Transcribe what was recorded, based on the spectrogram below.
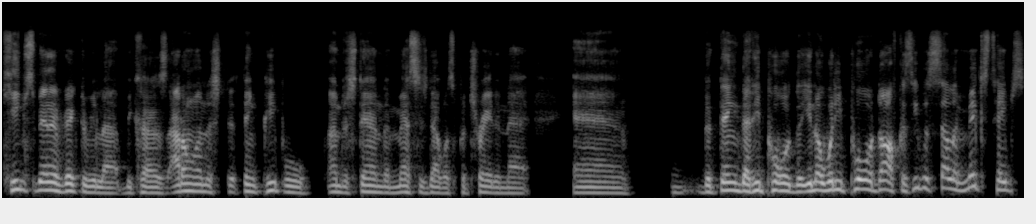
keep spinning victory lap because I don't understand think people understand the message that was portrayed in that and the thing that he pulled you know what he pulled off because he was selling mixtapes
